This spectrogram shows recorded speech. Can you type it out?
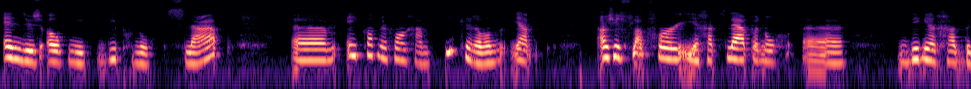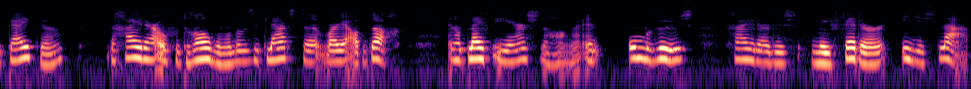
en dus ook niet diep genoeg slaapt. Um, en je kan ervan gaan piekeren, want ja, als je vlak voor je gaat slapen nog uh, dingen gaat bekijken, dan ga je daarover dromen, want dat is het laatste waar je aan dacht. En dat blijft in je hersenen hangen. En onbewust ga je daar dus mee verder in je slaap.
